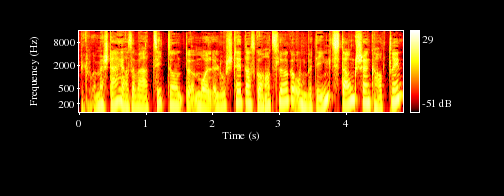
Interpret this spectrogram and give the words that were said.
Blumenstein. Also wer Zeit und mal Lust hat, das anzuschauen, unbedingt. Dankeschön, Katrin.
